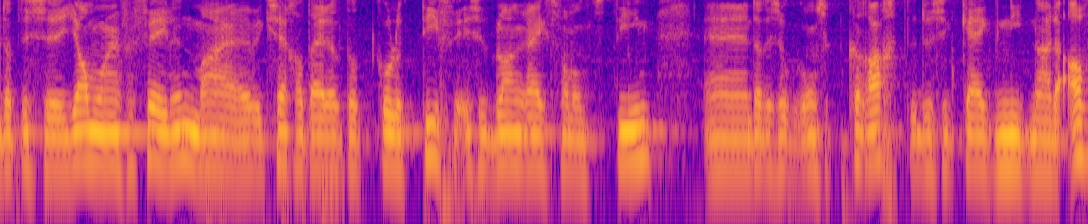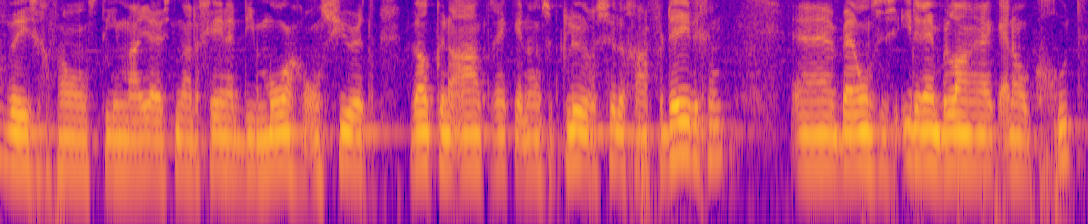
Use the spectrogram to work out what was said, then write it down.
dat is jammer en vervelend, maar ik zeg altijd dat dat collectief is het belangrijkste van ons team. En dat is ook onze kracht. Dus ik kijk niet naar de afwezigen van ons team, maar juist naar degene die morgen ons shirt wel kunnen aantrekken en onze kleuren zullen gaan verdedigen. bij ons is iedereen belangrijk en ook goed.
